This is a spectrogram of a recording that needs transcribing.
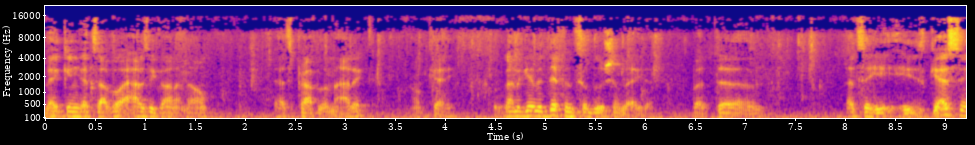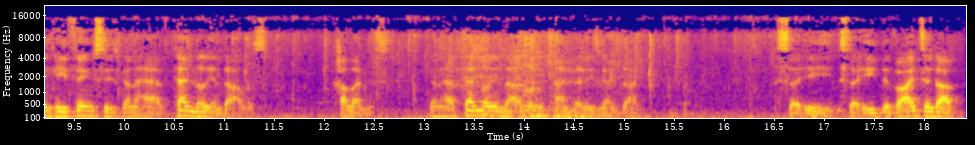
making a tzavah, how's he going to know? That's problematic. Okay, we're going to give a different solution later. But uh, let's say he, he's guessing he thinks he's going to have ten million dollars. Chalamis, going to have ten million dollars at the time that he's going to die. So he so he divides it up,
